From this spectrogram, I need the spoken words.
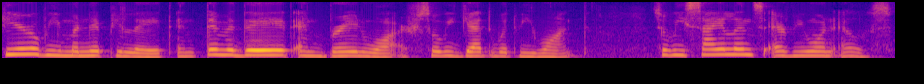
Here we manipulate, intimidate, and brainwash so we get what we want. So we silence everyone else.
